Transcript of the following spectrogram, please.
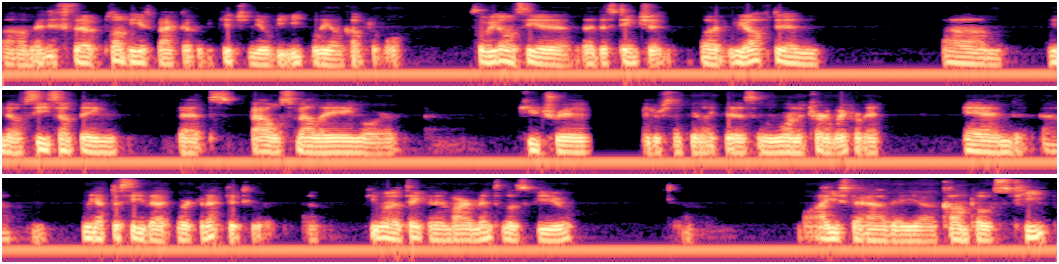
Um, and if the plumbing is backed up in the kitchen, you'll be equally uncomfortable. So we don't see a, a distinction, but we often, um, you know, see something that's foul smelling or putrid or something like this, and we want to turn away from it. And um, we have to see that we're connected to it. Uh, if you want to take an environmentalist view, uh, well, I used to have a uh, compost heap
